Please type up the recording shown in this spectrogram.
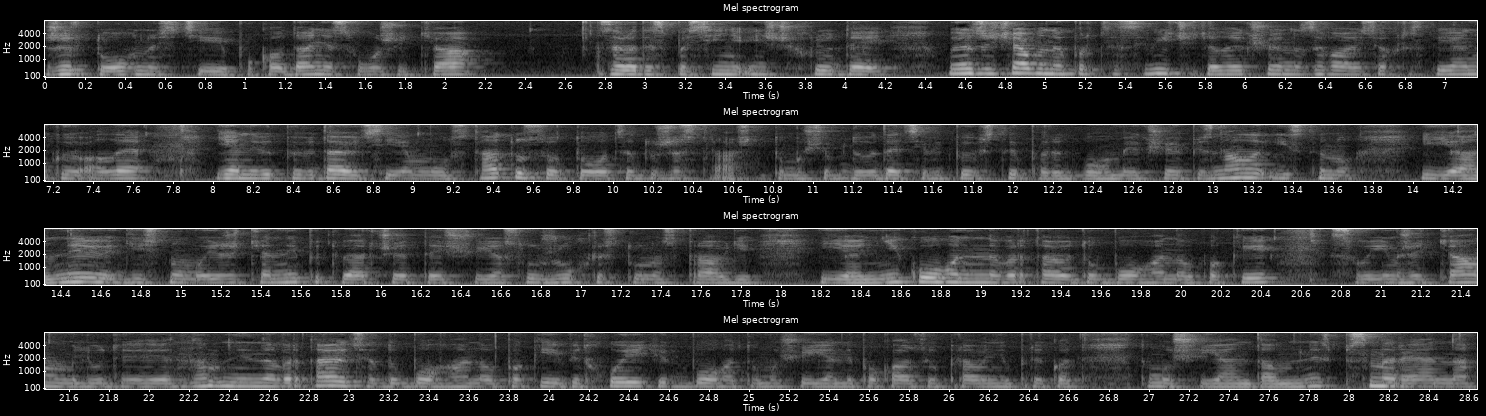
жертовності, покладання свого життя. Заради спасіння інших людей. Моє життя вони про це свідчить, але якщо я називаюся християнкою, але я не відповідаю цьому статусу, то це дуже страшно, тому що доведеться відповісти перед Богом. Якщо я пізнала істину, і я не дійсно моє життя не підтверджує те, що я служу Христу насправді, і я нікого не навертаю до Бога. Навпаки, своїм життям люди не навертаються до Бога, а навпаки, відходять від Бога, тому що я не показую правильний приклад, тому що я там не смиренна,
